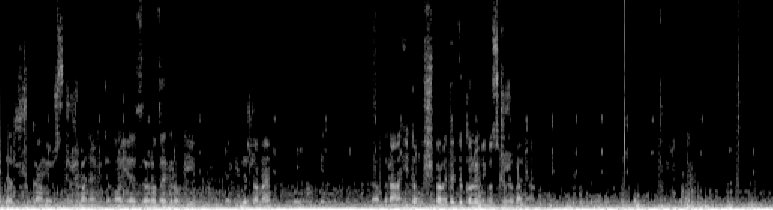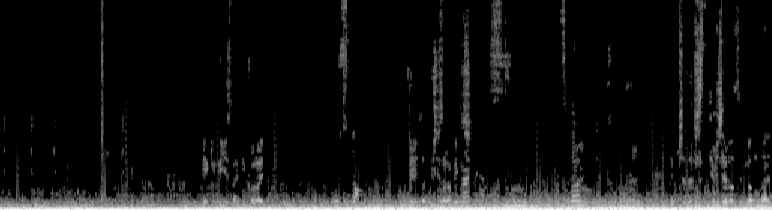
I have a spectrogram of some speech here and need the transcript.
I też szukamy już skrzyżowania, gdzie no jest rodzaj drogi, jaki wjeżdżamy. Dobra, i to musisz pamiętać do kolejnego skrzyżowania. Jaki wyjdzie znaki kolejny? Ustąp. Czyli to musi zrobić? Nakaz. Zwolnij. I przede wszystkim się rozglądać.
